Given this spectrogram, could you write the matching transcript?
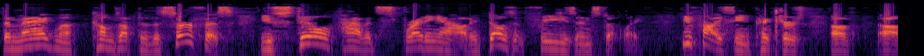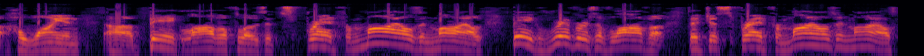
the magma comes up to the surface, you still have it spreading out. It doesn't freeze instantly. You've probably seen pictures of uh, Hawaiian uh, big lava flows that spread for miles and miles, big rivers of lava that just spread for miles and miles.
